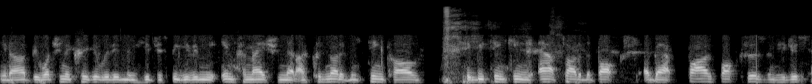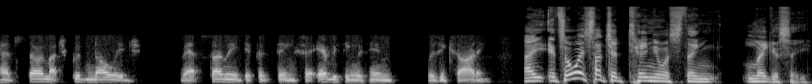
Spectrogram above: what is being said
You know, I'd be watching the cricket with him, and he'd just be giving me information that I could not even think of. He'd be thinking outside of the box about five boxes, and he just had so much good knowledge about so many different things. So everything with him was exciting. Hey, it's always such a tenuous thing, legacy.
